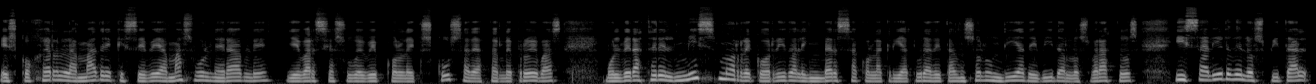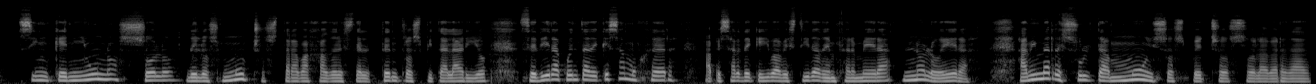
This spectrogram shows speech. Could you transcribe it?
escoger la madre que se vea más vulnerable, llevarse a su bebé con la excusa de hacerle pruebas, volver a hacer el mismo recorrido a la inversa con la criatura de tan solo un día de vida en los brazos y salir del hospital sin que ni uno solo de los muchos trabajadores del centro hospitalario se diera cuenta de que esa mujer, a pesar de que iba vestida de enfermera, no lo era. A mí me resulta muy sospechoso, la verdad.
